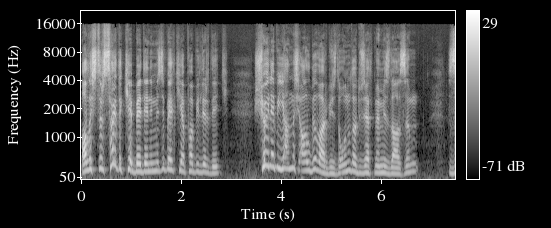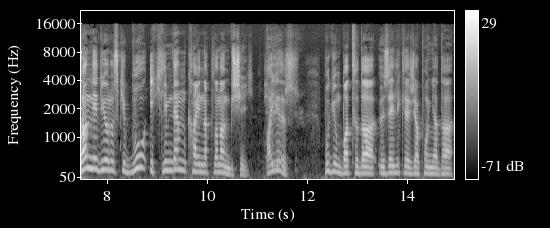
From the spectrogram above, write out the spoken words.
Alıştırsaydık ki bedenimizi belki yapabilirdik. Şöyle bir yanlış algı var bizde onu da düzeltmemiz lazım. Zannediyoruz ki bu iklimden kaynaklanan bir şey. Hayır. Bugün batıda özellikle Japonya'da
